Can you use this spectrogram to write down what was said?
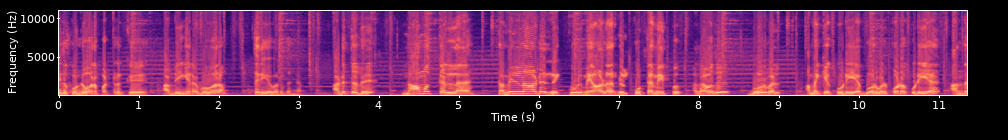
இது கொண்டு வரப்பட்டிருக்கு அப்படிங்கிற விவரம் தெரிய வருதுங்க. அடுத்தது நாமக்கல்ல தமிழ்நாடு ரிக் உரிமையாளர்கள் கூட்டமைப்பு அதாவது போர்வெல் அமைக்கக்கூடிய போர்வெல் போடக்கூடிய அந்த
